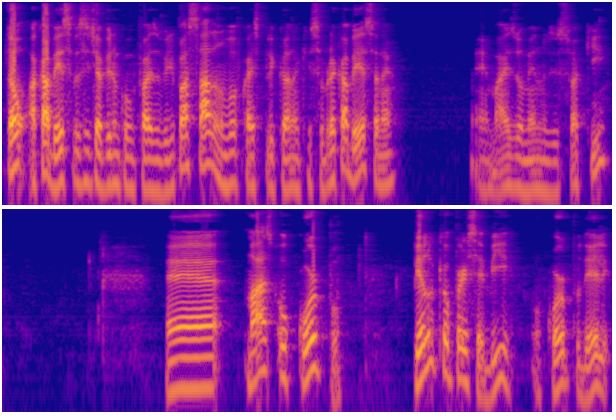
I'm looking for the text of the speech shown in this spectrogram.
Então, a cabeça, vocês já viram como faz no vídeo passado. Não vou ficar explicando aqui sobre a cabeça, né? É mais ou menos isso aqui. É, mas o corpo, pelo que eu percebi, o corpo dele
